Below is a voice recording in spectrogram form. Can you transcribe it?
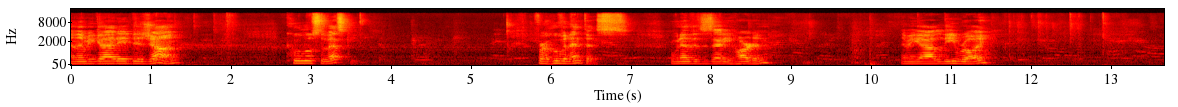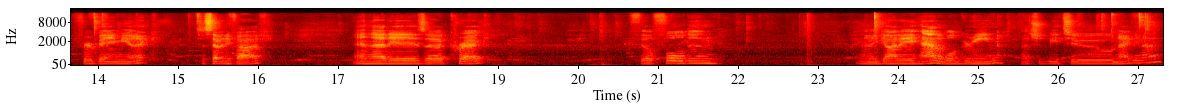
And then we got a Dejan Kulusevski for Juventus. Juventus is Eddie Harden. Then we got Leroy for Bayern Munich to 75. And that is uh, Craig. Phil Foden. And we got a Hannibal Green. That should be to 99?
